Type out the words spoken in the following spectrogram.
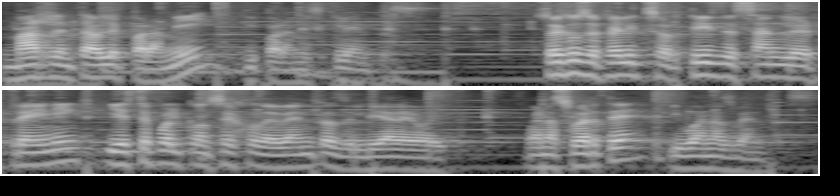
más rentable para mí y para mis clientes. Soy José Félix Ortiz de Sandler Training y este fue el consejo de ventas del día de hoy. Buena suerte y buenas ventas.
